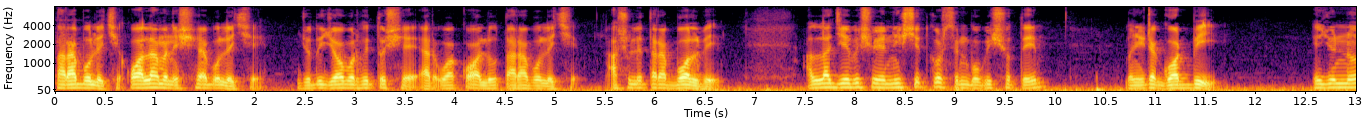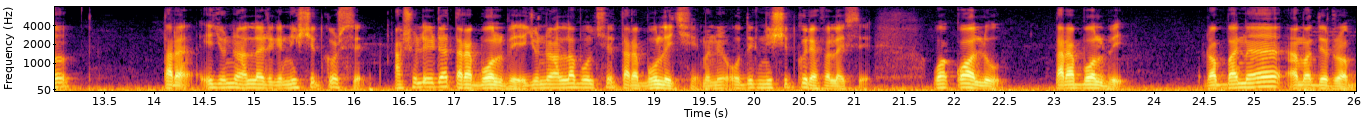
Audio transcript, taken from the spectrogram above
তারা বলেছে। কলা মানে সে বলেছে। যদি জবর হইতো সে, আর ওয়া কলু, তারা বলেছে। আসলে তারা বলবে। আল্লাহ যে বিষয়ে নিশ্চিত করছেন ভবিষ্যতে মানে এটা ঘটবেই। এই জন্য তারা এই জন্য আল্লাহ এটাকে নিশ্চিত করছে। আসলে এটা তারা বলবে। এই জন্য আল্লাহ বলছে, তারা বলেছে। মানে ওদের নিশ্চিত করে ফেলাইছে। ওয়া কলু তারা বলবে, রব্বানা আমাদের রব।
